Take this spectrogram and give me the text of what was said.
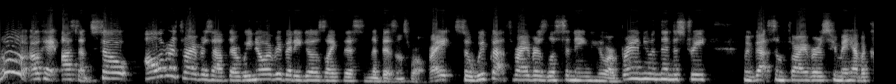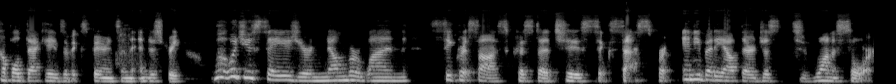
Ooh, okay, awesome. So, all of our thrivers out there, we know everybody goes like this in the business world, right? So, we've got thrivers listening who are brand new in the industry. We've got some thrivers who may have a couple decades of experience in the industry. What would you say is your number one secret sauce, Krista, to success for anybody out there just to want to soar?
